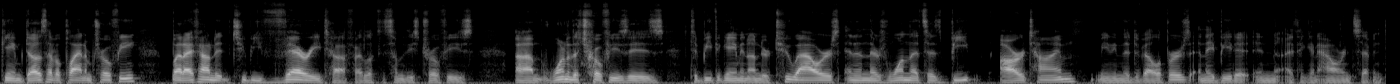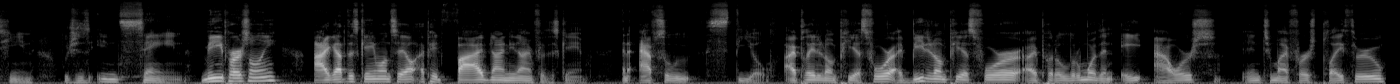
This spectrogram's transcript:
game does have a platinum trophy, but I found it to be very tough. I looked at some of these trophies. Um, one of the trophies is to beat the game in under two hours, and then there's one that says beat our time, meaning the developers, and they beat it in I think an hour and 17, which is insane. Me personally, I got this game on sale. I paid $5.99 for this game. An absolute steal. I played it on PS4. I beat it on PS4. I put a little more than eight hours into my first playthrough.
